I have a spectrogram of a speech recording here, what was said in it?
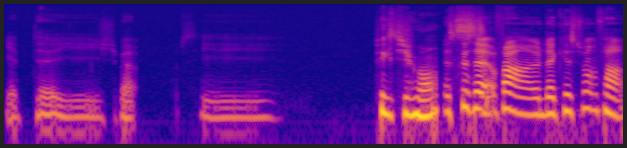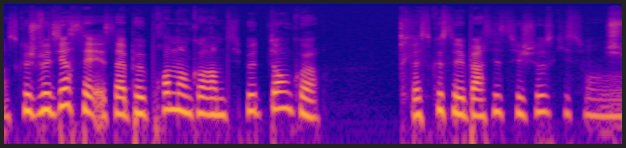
il y a peut-être je sais pas c'est Effectivement. est-ce que ça enfin la question enfin ce que je veux dire c'est ça peut prendre encore un petit peu de temps quoi parce que ça fait partie de ces choses qui sont Je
